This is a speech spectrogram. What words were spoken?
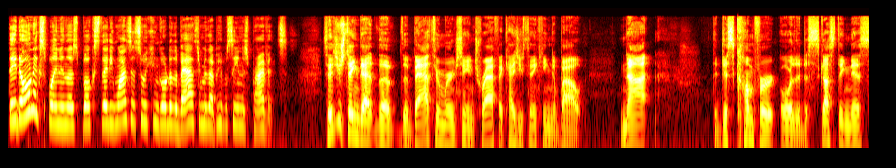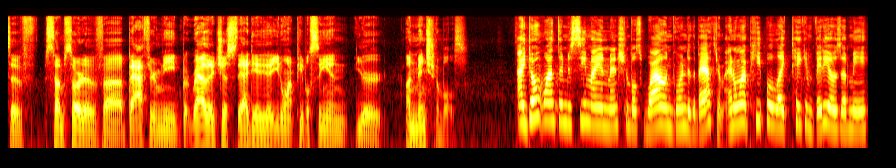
They don't explain in those books that he wants it so he can go to the bathroom without people seeing his privates. It's interesting that the the bathroom emergency in traffic has you thinking about not the discomfort or the disgustingness of some sort of uh, bathroom need, but rather just the idea that you don't want people seeing your unmentionables. I don't want them to see my unmentionables while I'm going to the bathroom. I don't want people like taking videos of me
